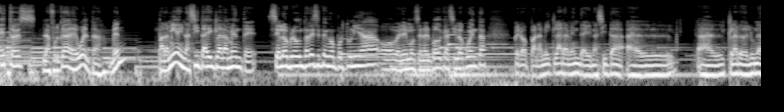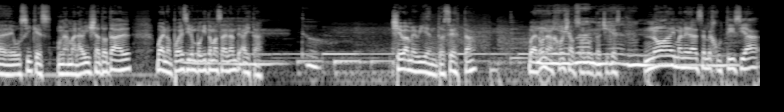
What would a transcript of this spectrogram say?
Esto es la furcada de vuelta, ¿ven? Para mí hay una cita ahí claramente. Se lo preguntaré si tengo oportunidad o veremos en el podcast si lo cuenta, pero para mí claramente hay una cita al, al Claro de Luna de Debussy que es una maravilla total. Bueno, puedes ir un poquito más adelante. Ahí está. Llévame viento, es esta. Bueno, una joya absoluta, chiques. No hay manera de hacerle justicia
